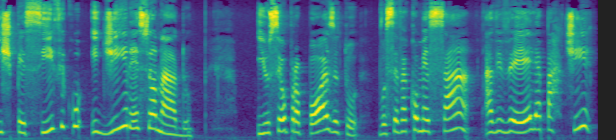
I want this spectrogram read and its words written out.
específico e direcionado. E o seu propósito, você vai começar a viver ele a partir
